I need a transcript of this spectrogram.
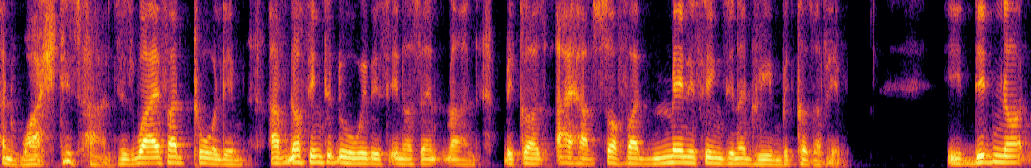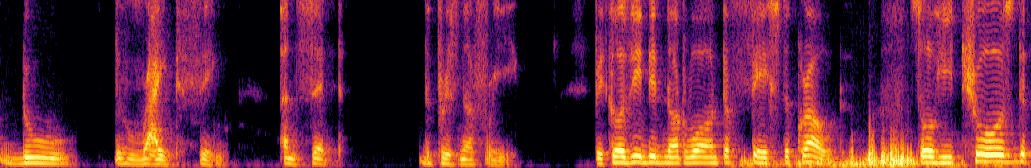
and washed his hands. His wife had told him, Have nothing to do with this innocent man, because I have suffered many things in a dream because of him. He did not do the right thing and set the prisoner free because he did not want to face the crowd. So he chose the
